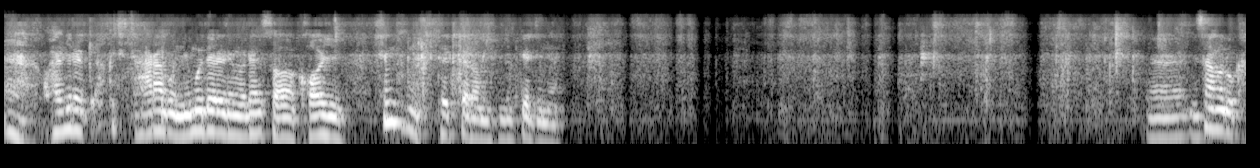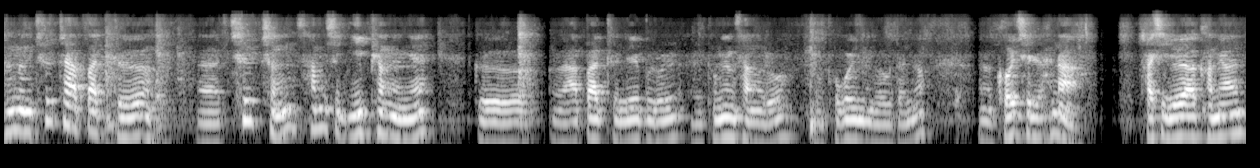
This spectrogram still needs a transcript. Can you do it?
예, 관리를 깨끗이 잘하고 리모델링을 해서 거의 신품 주택처럼 느껴지네. 예, 이상으로 강릉 7차 아파트 어, 7층 32평형의 그 어, 아파트 내부를 동영상으로 보고 있는 거거든요. 어, 거실 하나 다시 요약하면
